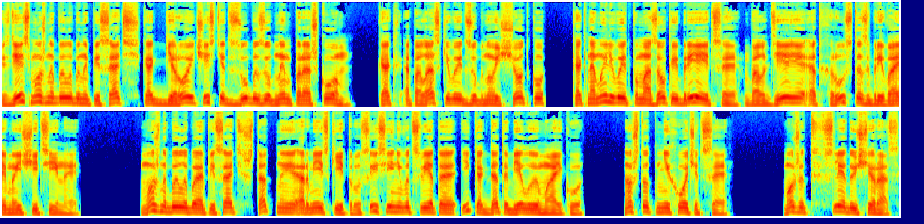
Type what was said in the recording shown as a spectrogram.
Здесь можно было бы написать, как герой чистит зубы зубным порошком, как ополаскивает зубную щетку, как намыливает помазок и бреется, балдея от хруста сбриваемой щетины. Можно было бы описать штатные армейские трусы синего цвета и когда-то белую майку, но что-то не хочется. Может, в следующий раз.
